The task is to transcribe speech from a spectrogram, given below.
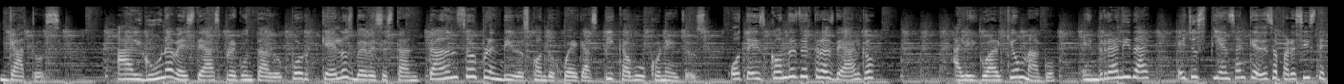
Gatos. ¿Alguna vez te has preguntado por qué los bebés están tan sorprendidos cuando juegas picaboo con ellos? ¿O te escondes detrás de algo? Al igual que un mago, en realidad ellos piensan que desapareciste.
